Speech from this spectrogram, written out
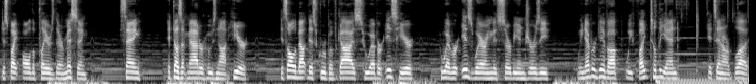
despite all the players they're missing, saying, It doesn't matter who's not here. It's all about this group of guys, whoever is here, whoever is wearing this Serbian jersey. We never give up, we fight till the end, it's in our blood.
